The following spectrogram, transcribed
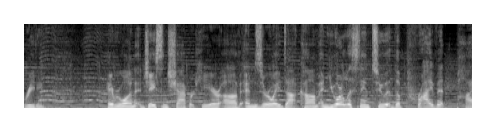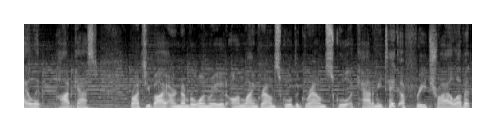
reading? Hey everyone, Jason Schappert here of M0A.com, and you are listening to the Private Pilot Podcast brought to you by our number one rated online ground school, the Ground School Academy. Take a free trial of it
